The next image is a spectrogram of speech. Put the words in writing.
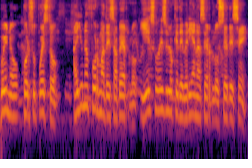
Bueno, por supuesto, hay una forma de saberlo y eso es lo que deberían hacer los CDC.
